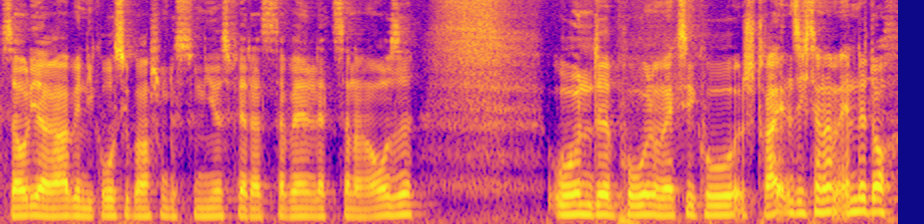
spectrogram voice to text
Saudi-Arabien, die große Überraschung des Turniers, fährt als Tabellenletzter nach Hause. Und äh, Polen und Mexiko streiten sich dann am Ende doch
